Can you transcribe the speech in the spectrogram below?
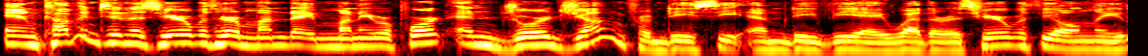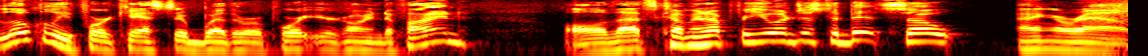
Ann Covington is here with her Monday Money Report, and George Young from DCMDVA Weather is here with the only locally forecasted weather report you're going to find. All of that's coming up for you in just a bit, so hang around.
